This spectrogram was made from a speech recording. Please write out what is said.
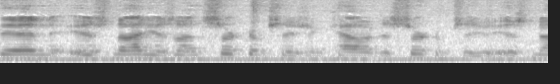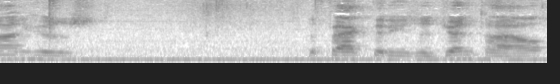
then is not his uncircumcision counted as circumcision? Is not his the fact that he's a Gentile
